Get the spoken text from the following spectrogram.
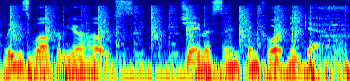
please welcome your hosts, Jameson and Courtney Gavin.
